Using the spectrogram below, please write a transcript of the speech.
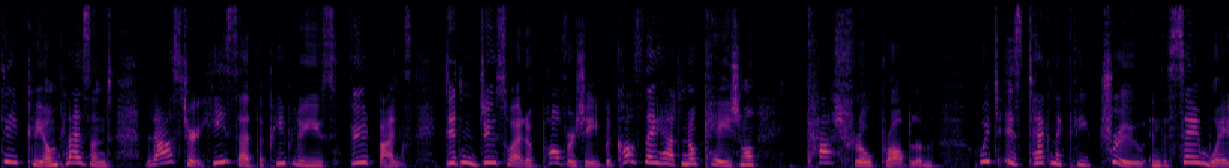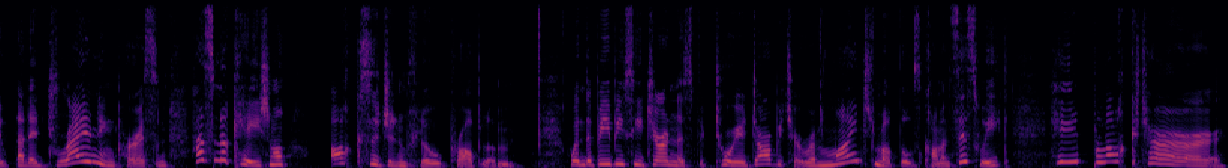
deeply unpleasant. Last year, he said that people who use food banks didn't do so out of poverty because they had an occasional cash flow problem, which is technically true in the same way that a drowning person has an occasional oxygen flow problem. When the BBC journalist Victoria Derbyshire reminded him of those comments this week, he blocked her.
